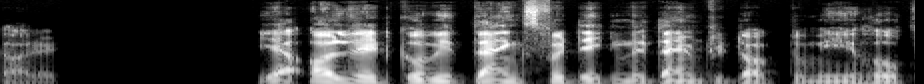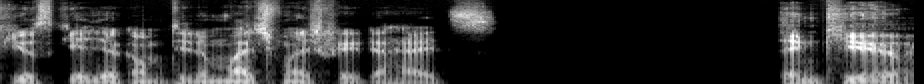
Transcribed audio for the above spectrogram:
Got it. Yeah, all right, Kobi. Thanks for taking the time to talk to me. Hope you scale your company to much, much greater heights. Thank you.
